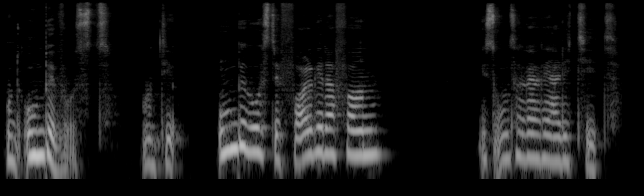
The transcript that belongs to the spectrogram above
und unbewusst. Und die unbewusste Folge davon ist unsere Realität.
